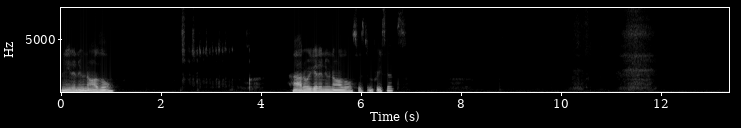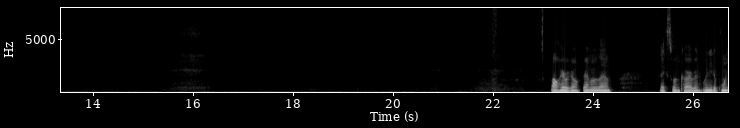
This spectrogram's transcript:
We need a new nozzle. How do we get a new nozzle? System presets. Oh, here we go. Bambu Lab. X1 carbon. We need a 0.2,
